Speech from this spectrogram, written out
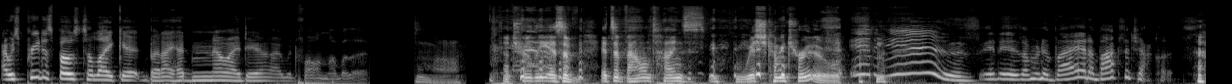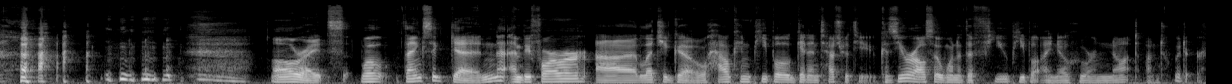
I was predisposed to like it, but I had no idea I would fall in love with it. Aw. That truly is a it's a Valentine's wish come true. It is. It is. I'm going to buy it a box of chocolates. All right. Well, thanks again. And before I uh, let you go, how can people get in touch with you? Because you are also one of the few people I know who are not on Twitter.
